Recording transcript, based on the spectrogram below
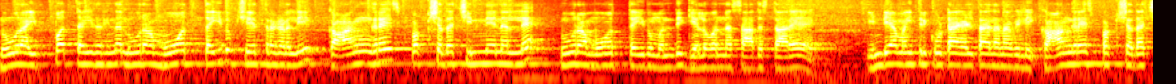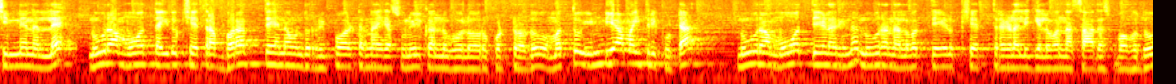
ನೂರ ಇಪ್ಪತ್ತೈದರಿಂದ ನೂರ ಮೂವತ್ತೈದು ಕ್ಷೇತ್ರಗಳಲ್ಲಿ ಕಾಂಗ್ರೆಸ್ ಪಕ್ಷದ ಚಿಹ್ನೆನಲ್ಲೇ ನೂರ ಮೂವತ್ತೈದು ಮಂದಿ ಗೆಲುವನ್ನು ಸಾಧಿಸ್ತಾರೆ. ಇಂಡಿಯಾ ಮೈತ್ರಿಕೂಟ ಹೇಳ್ತಾ ಇಲ್ಲ ನಾವಿಲ್ಲಿ. ಕಾಂಗ್ರೆಸ್ ಪಕ್ಷದ ಚಿಹ್ನೆನಲ್ಲೇ ನೂರ ಮೂವತ್ತೈದು ಕ್ಷೇತ್ರ ಬರುತ್ತೆ ಅನ್ನೋ ಒಂದು ರಿಪೋರ್ಟನ್ನು ಈಗ ಸುನೀಲ್ ಕನ್ನುಗೋಲು ಅವರು ಕೊಟ್ಟಿರೋದು. ಮತ್ತು ಇಂಡಿಯಾ ಮೈತ್ರಿಕೂಟ ನೂರ ಮೂವತ್ತೇಳರಿಂದ ನೂರ ನಲವತ್ತೇಳು ಕ್ಷೇತ್ರಗಳಲ್ಲಿ ಗೆಲುವನ್ನು ಸಾಧಿಸಬಹುದು.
